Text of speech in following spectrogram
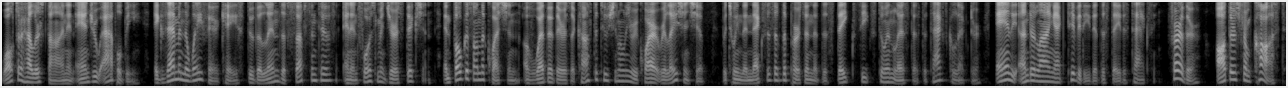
Walter Hellerstein and Andrew Appleby examine the Wayfair case through the lens of substantive and enforcement jurisdiction and focus on the question of whether there is a constitutionally required relationship between the nexus of the person that the state seeks to enlist as the tax collector and the underlying activity that the state is taxing. Further, authors from Cost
